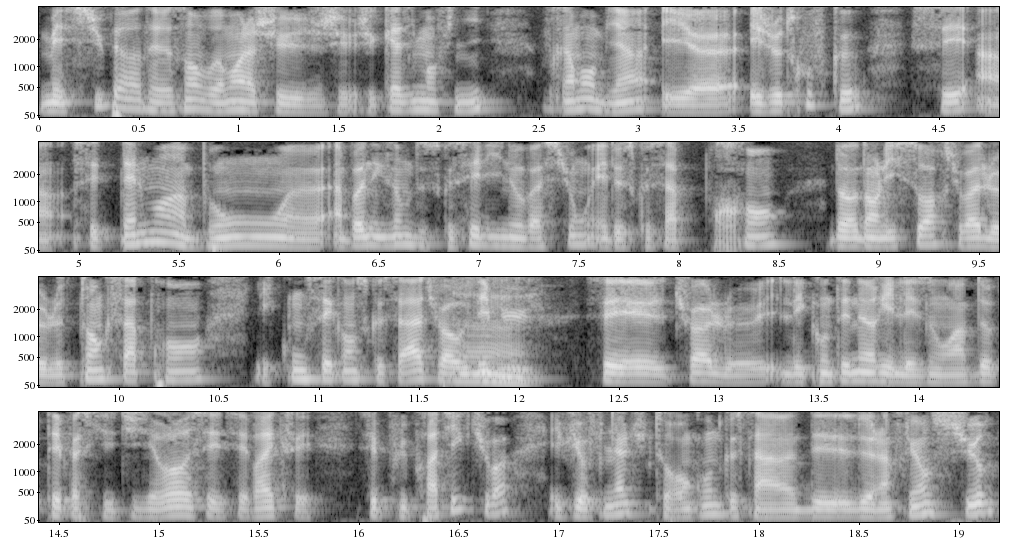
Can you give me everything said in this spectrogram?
mais super intéressant. Vraiment là, j'ai quasiment fini, vraiment bien, et, euh, et je trouve que c'est un, c'est tellement un bon, euh, un bon exemple de ce que c'est l'innovation et de ce que ça prend dans, dans l'histoire. Tu vois, le, temps que ça prend, les conséquences que ça a. Tu vois, au début, c'est, tu vois, le, les containers, ils les ont adoptés parce qu'ils disaient, oh, c'est, c'est vrai que c'est, c'est plus pratique, tu vois. Et puis au final, tu te rends compte que ça a de l'influence sur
